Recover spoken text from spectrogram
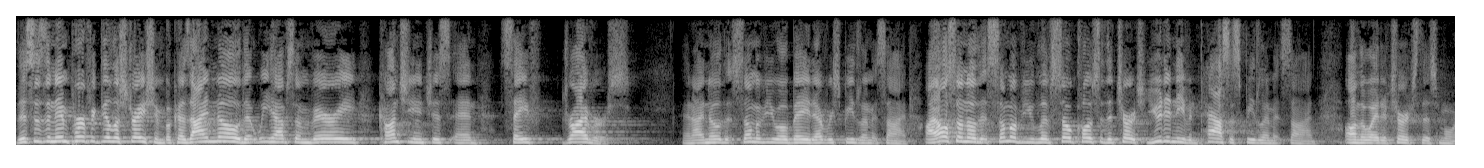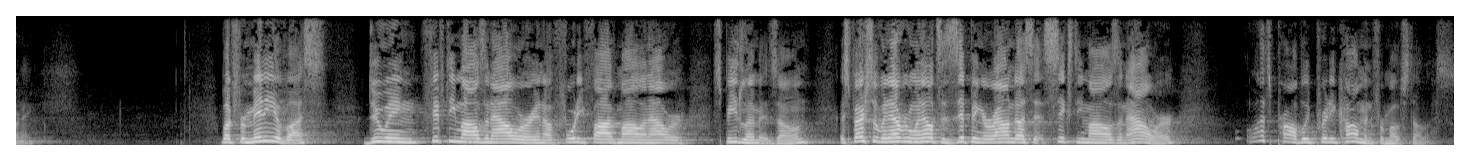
this is an imperfect illustration because I know that we have some very conscientious and safe drivers. And I know that some of you obeyed every speed limit sign. I also know that some of you live so close to the church, you didn't even pass a speed limit sign on the way to church this morning. But for many of us, doing 50 miles an hour in a 45 mile an hour speed limit zone, especially when everyone else is zipping around us at 60 miles an hour, well, that's probably pretty common for most of us.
